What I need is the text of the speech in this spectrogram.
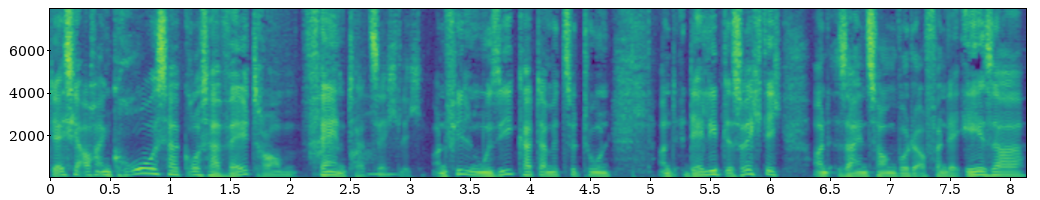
Der ist ja auch ein großer, großer Weltraum-Fan tatsächlich. Und viel Musik hat damit zu tun. Und der liebt es richtig. Und sein Song wurde auch von der ESA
